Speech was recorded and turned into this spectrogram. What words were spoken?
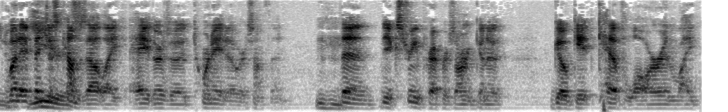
know. But if years. it just comes out like, hey, there's a tornado or something, Mhm. then the extreme preppers aren't gonna go get Kevlar and like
